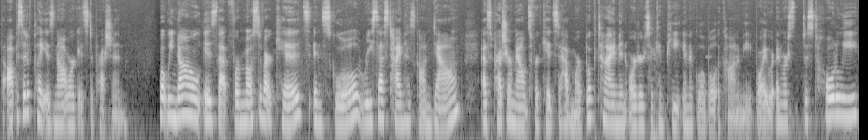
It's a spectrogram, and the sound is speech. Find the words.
The opposite of play is not work, it's depression. What we know is that for most of our kids in school, recess time has gone down as pressure mounts for kids to have more book time in order to compete in a global economy. Boy, and we're just totally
